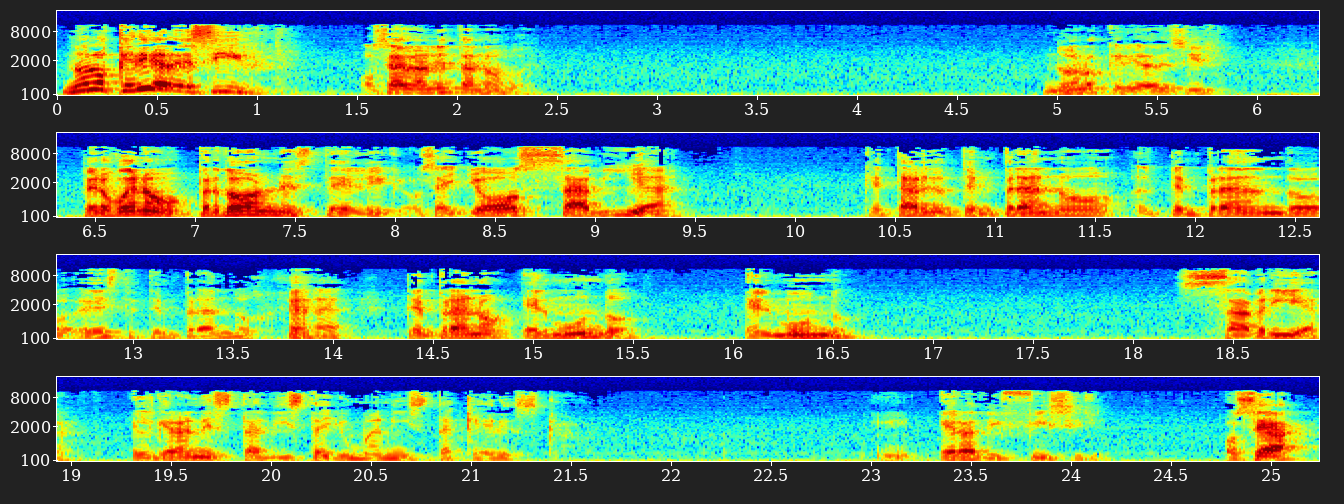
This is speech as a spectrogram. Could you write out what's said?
No lo quería decir. O sea, la neta no, güey. No lo quería decir. Pero bueno, perdón, este, Lick, o sea, yo sabía que tarde o temprano, temprano, este, temprano, temprano, el mundo, el mundo, sabría el gran estadista y humanista que eres, cabrón. Era difícil. O sea,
